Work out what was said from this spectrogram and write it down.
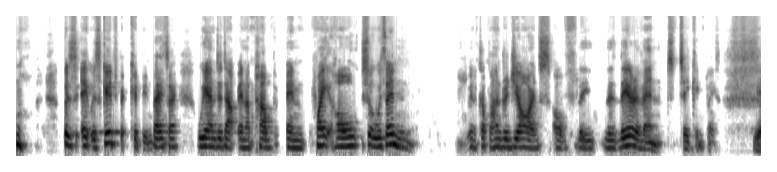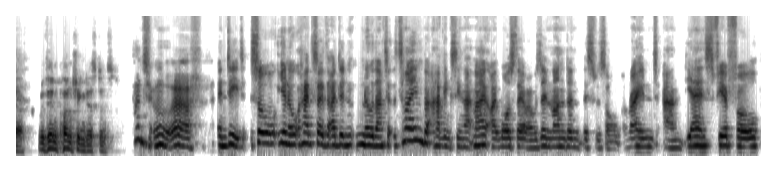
was it was good, but could have been better. We ended up in a pub in Whitehall, so within a couple of hundred yards of the, the their event taking place. Yeah, within punching distance. Punch, oh, uh, indeed. So you know, had said I didn't know that at the time, but having seen that now, I was there. I was in London. This was all around, and yes, fearful.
